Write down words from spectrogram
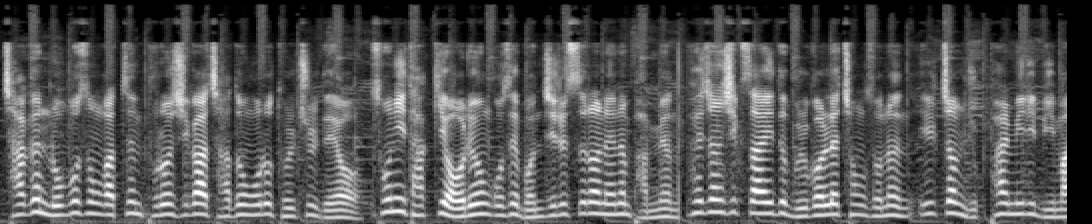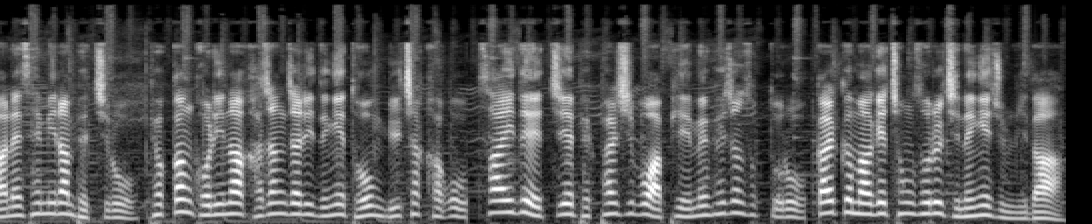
작은 로보손 같은 브러쉬가 자동으로 돌출되어 손이 닿기 어려운 곳에 먼지를 쓸어내는 반면 회전식 사이드 물걸레 청소는 1.68mm 미만의 세밀한 배치로 벽간 거리나 가장자리 등에 더욱 밀착하고 사이드 엣지의 185rpm의 회전 속도 로 깔끔하게 청소를 진행해 줍니다.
